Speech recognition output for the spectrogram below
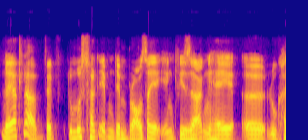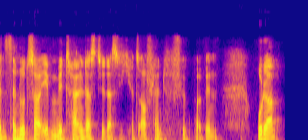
Naja, klar, du musst halt eben dem Browser ja irgendwie sagen, hey, äh, du kannst der Nutzer eben mitteilen, dass, dir, dass ich jetzt offline verfügbar bin. Oder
